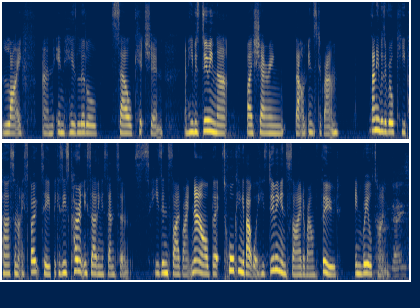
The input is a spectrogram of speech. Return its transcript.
life and in his little cell kitchen. And he was doing that by sharing that on Instagram Danny was a real key person that I spoke to because he's currently serving a sentence. He's inside right now, but talking about what he's doing inside around food in real time. Guys,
